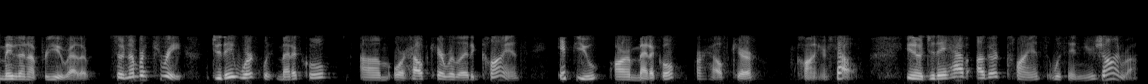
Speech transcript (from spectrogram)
maybe they're not for you, rather. So number three, do they work with medical um, or healthcare-related clients if you are a medical or healthcare client yourself? You know, do they have other clients within your genre?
